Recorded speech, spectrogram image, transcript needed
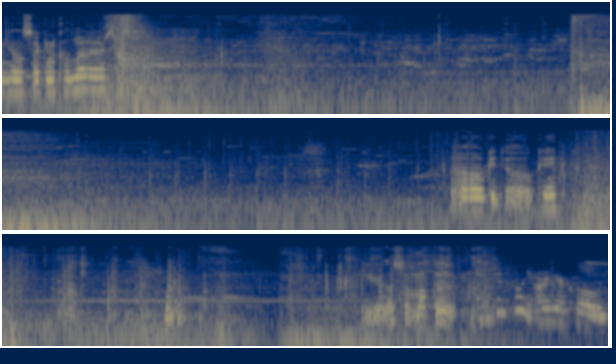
Anything else I can collect? Okie dokie. Here, let's sum up the. You should probably iron your clothes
